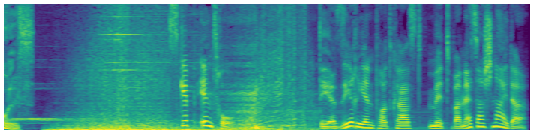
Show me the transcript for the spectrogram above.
Puls. Skip Intro. Der Serienpodcast mit Vanessa Schneider.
